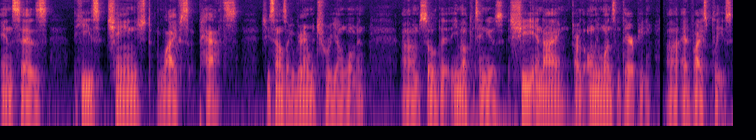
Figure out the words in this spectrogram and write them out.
and says he's changed life's paths. She sounds like a very mature young woman. Um, so the email continues. She and I are the only ones in therapy. Uh, advice, please.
